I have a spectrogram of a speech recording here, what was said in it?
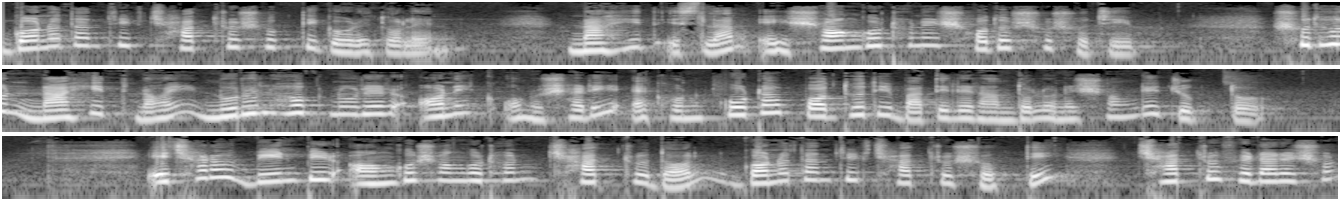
গণতান্ত্রিক ছাত্র শক্তি গড়ে তোলেন। নাহিদ ইসলাম এই সংগঠনের সদস্য সচিব। শুধু নাহিদ নয়, নুরুল হক নূরের অনেক অনুসারী এখন কোটা পদ্ধতি বাতিলের আন্দোলনের সঙ্গে যুক্ত। এছাড়াও বিএনপির অঙ্গ সংগঠন ছাত্র দল গণতান্ত্রিক ছাত্র শক্তি, ছাত্র ফেডারেশন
